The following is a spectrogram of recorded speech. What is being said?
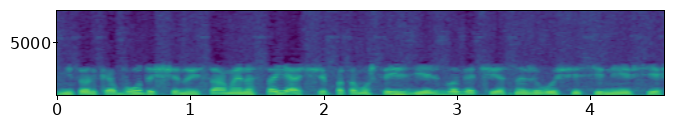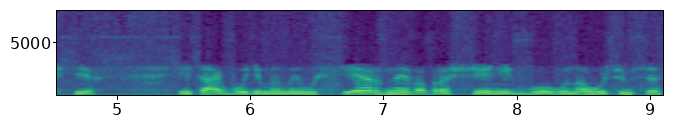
не только будущее, но и самое настоящее, потому что и здесь благочестно живущий сильнее всех тех. Итак, будем и мы усердны в обращении к Богу, научимся,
